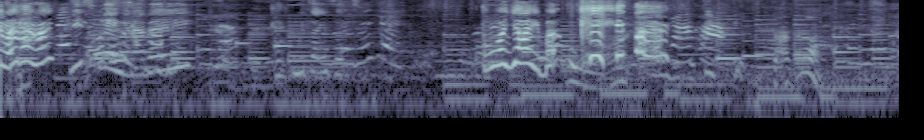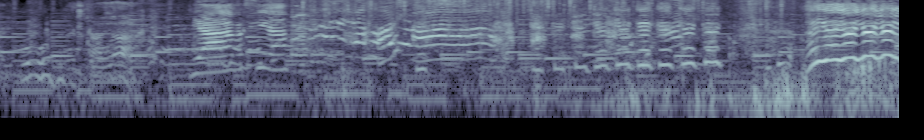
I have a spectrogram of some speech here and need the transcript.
Hoi, hoi, hoi, hoi. Niet springen, hè, Bailey? Ik moet zeggen, zitten. ตัวใหญ่เบ้อขี้แตก Ja, Marcia. Kijk, kijk, kijk, kijk, kijk, kijk. Hei, hei, hei, hei, hei.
